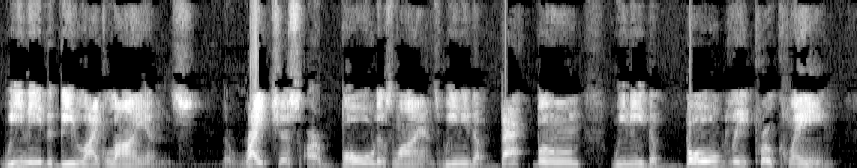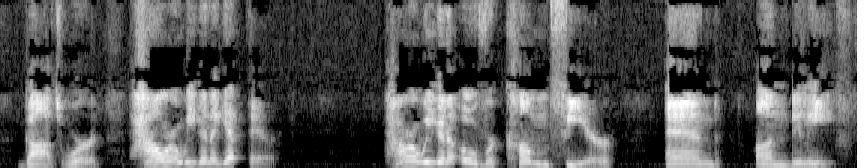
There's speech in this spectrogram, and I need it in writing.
We need to be like lions. The righteous are bold as lions. We need a backbone. We need to boldly proclaim God's word. How are we going to get there? How are we going to overcome fear and unbelief?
